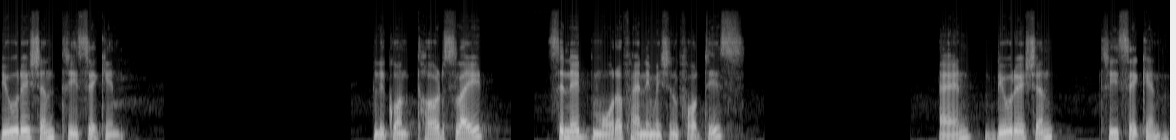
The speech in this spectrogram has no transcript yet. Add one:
duration 3 second. Click on third slide select morph animation for this and duration 3 second.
